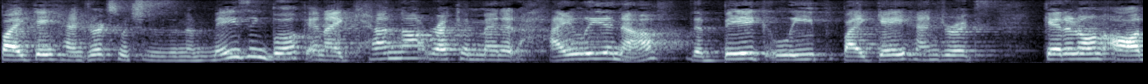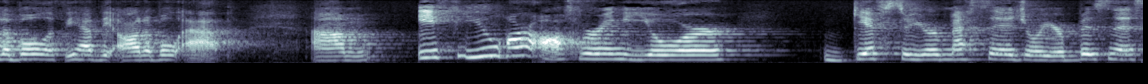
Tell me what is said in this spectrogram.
by Gay Hendricks, which is an amazing book, and I cannot recommend it highly enough. The Big Leap by Gay Hendricks. Get it on Audible if you have the Audible app. Um, if you are offering your gifts or your message or your business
